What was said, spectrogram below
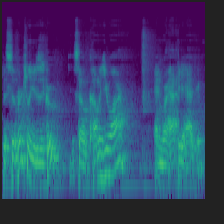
This is a virtual users group, so come as you are, and we're happy to have you.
